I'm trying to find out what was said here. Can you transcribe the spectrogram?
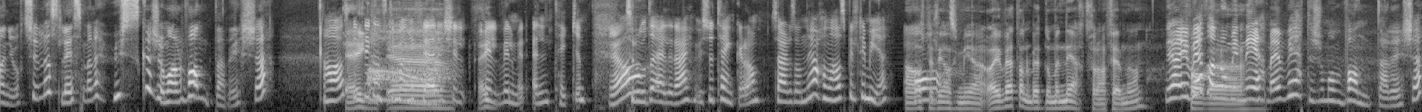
han gjort Schindlers List, men jeg husker ikke om han vant den ikke. Han har spilt i ganske mange flere eh, skil- jeg- filmer enn Taken. Ja. Tro det eller ei. Hvis du tenker deg om, så er det sånn Ja, han har spilt i mye. Han har spilt i ganske mye. Og jeg vet han har blitt nominert for den filmen. Ja, jeg For, vet han er eh, nominert, men jeg vet ikke om han vant eller ikke.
